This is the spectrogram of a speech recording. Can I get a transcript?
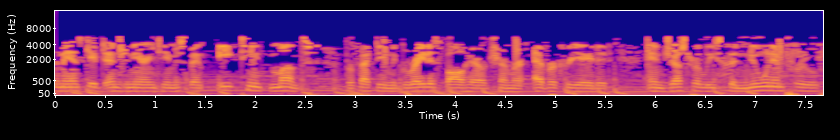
The Manscaped engineering team has spent 18 months perfecting the greatest ball hair trimmer ever created, and just released the new and improved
